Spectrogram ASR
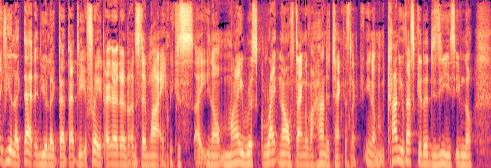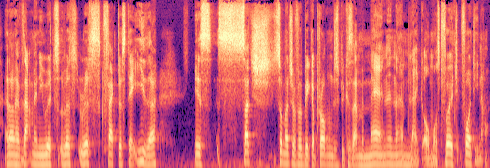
if you're like that and you're like that deadly afraid, I, I don't understand why. Because I, you know, my risk right now of dying of a heart attack is like, you know, cardiovascular disease. Even though I don't have that many risk, risk, factors there either, is such so much of a bigger problem just because I'm a man and I'm like almost 40, 40 now.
